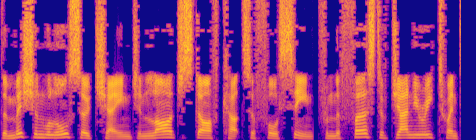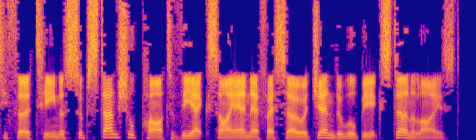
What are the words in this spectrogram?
The mission will also change and large staff cuts are foreseen from 1 January 2013 a substantial part of the XINFSO agenda will be externalized.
